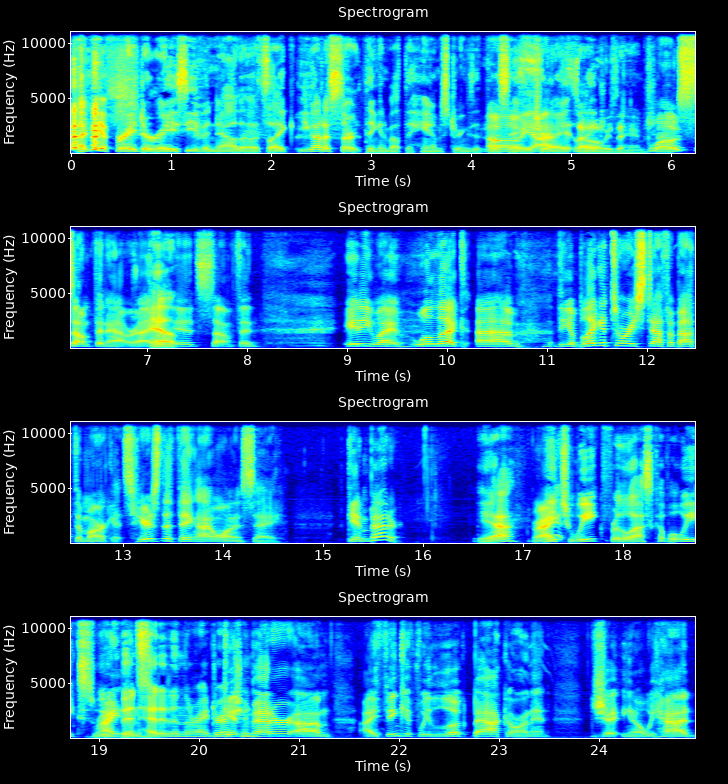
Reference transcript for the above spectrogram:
I'd be afraid to race even now though. It's like you got to start thinking about the hamstrings at this Oh, age, yeah. right? It's Like always the hamstring. blow something out, right? Yep. It's something. Anyway, well, look, um, the obligatory stuff about the markets. Here's the thing I want to say: getting better, yeah, Right? Each week for the last couple of weeks, we've Right? been It's headed in the right direction. getting better. Um, I think if we look back on it, Ja- you know, we had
